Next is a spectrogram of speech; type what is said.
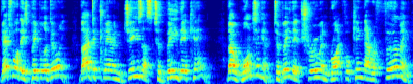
That's what these people are doing. They're declaring Jesus to be their king. They're wanting him to be their true and rightful king. They're affirming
